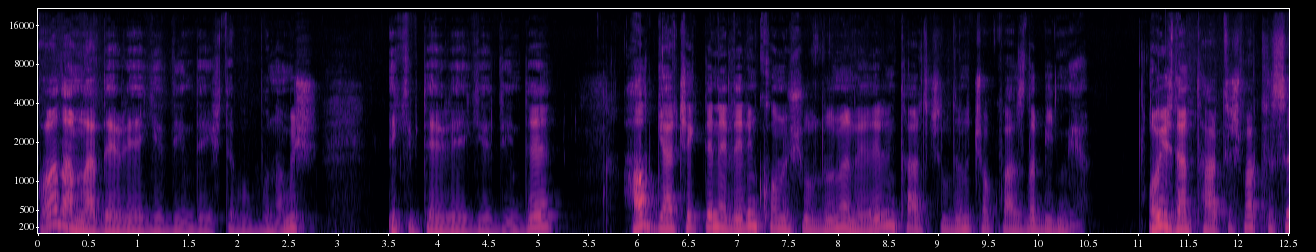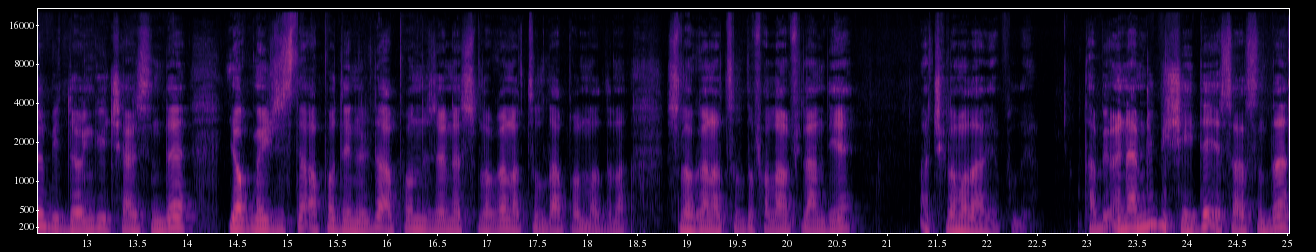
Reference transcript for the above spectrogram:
bu adamlar devreye girdiğinde işte bu bunamış ekip devreye girdiğinde halk gerçekten nelerin konuşulduğunu, nelerin tartışıldığını çok fazla bilmiyor. O yüzden tartışma kısır bir döngü içerisinde yok mecliste APO denildi, APO'nun üzerine slogan atıldı, APO'nun adına slogan atıldı falan filan diye açıklamalar yapılıyor. Tabii önemli bir şey de esasında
